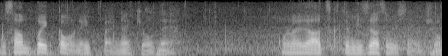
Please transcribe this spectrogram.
お散歩行くかもねいっぱいね今日ね。この間暑くて水遊びしたんでしょ。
